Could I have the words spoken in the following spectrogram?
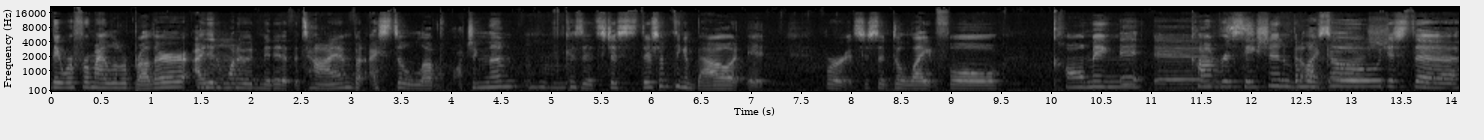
they were for my little brother, I didn't want to admit it at the time, but I still loved watching them because it's just, there's something about it where it's just a delightful, calming conversation, but Oh also gosh. just the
